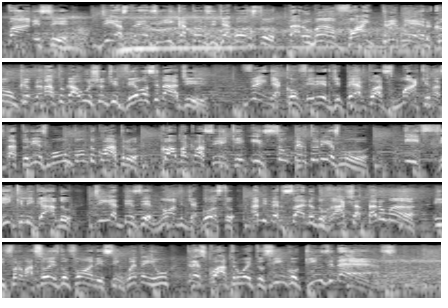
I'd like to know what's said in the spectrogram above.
Prepare-se! Dias 13 e 14 de agosto, Tarumã vai tremer com o Campeonato Gaúcho de Velocidade. Venha conferir de perto as máquinas da Turismo 1.4, Copa Classic e Super Turismo. E fique ligado, dia 19 de agosto, aniversário do Racha Tarumã. Informações no fone 51 3485 1510.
